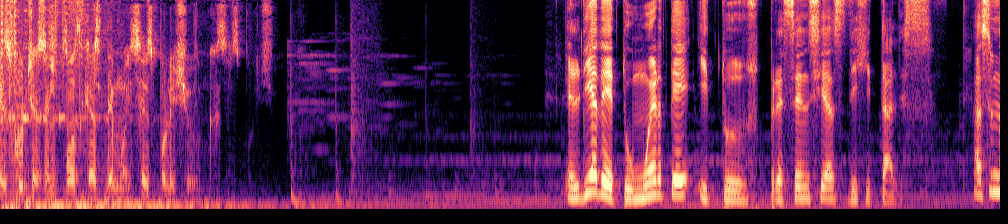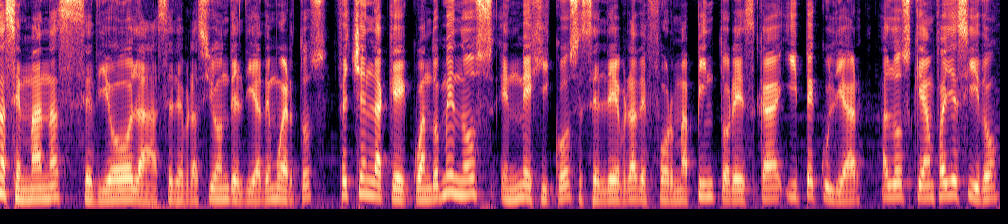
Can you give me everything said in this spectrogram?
Escuchas el podcast de Moisés Polishuk. El día de tu muerte y tus presencias digitales. Hace unas semanas se dio la celebración del Día de Muertos, fecha en la que cuando menos en México se celebra de forma pintoresca y peculiar a los que han fallecido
